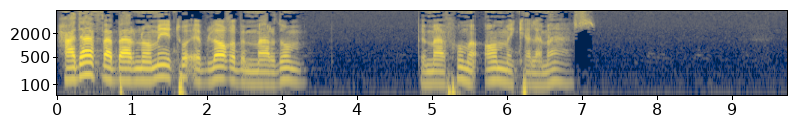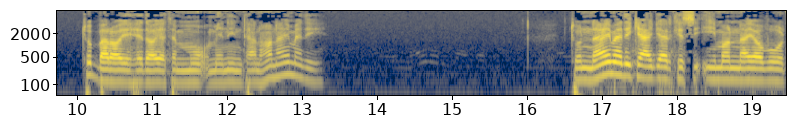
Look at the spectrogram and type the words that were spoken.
هدف و برنامه تو ابلاغ به مردم به مفهوم عام کلمه است. تو برای هدایت مؤمنین تنها نیمدی تو نیمدی که اگر کسی ایمان نیاورد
